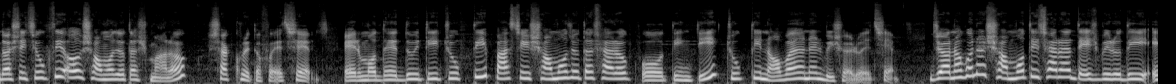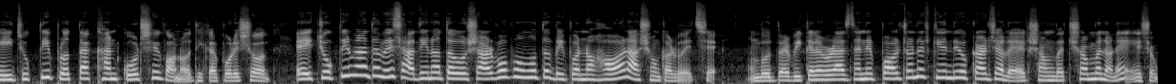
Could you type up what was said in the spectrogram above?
দশটি চুক্তি ও সমঝোতা স্মারক স্বাক্ষরিত হয়েছে। এর মধ্যে দুইটি চুক্তি, পাঁচটি সমঝোতা স্মারক ও তিনটি চুক্তি নবায়নের বিষয় রয়েছে। জনগণের সম্মতি ছাড়া দেশবিরোধী এই চুক্তি প্রত্যাখ্যান করছে গণ অধিকার পরিষদ। এই চুক্তির মাধ্যমে স্বাধীনতা ও সার্বভৌমত্ব বিপন্ন হওয়ার আশঙ্কা রয়েছে। বুধবার বিকেলে রাজধানীর পল্টনের কেন্দ্রীয় কার্যালয়ে এক সংবাদ সম্মেলনে এসব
